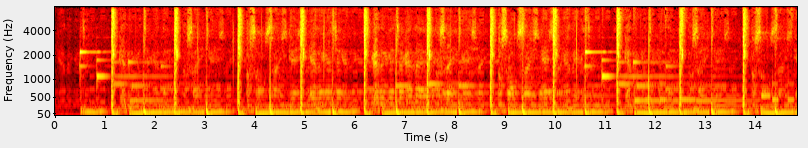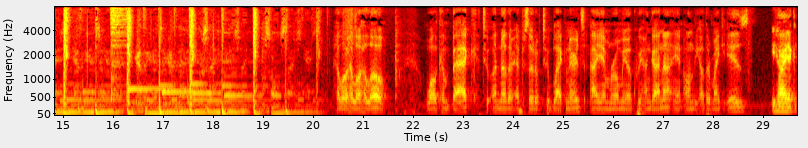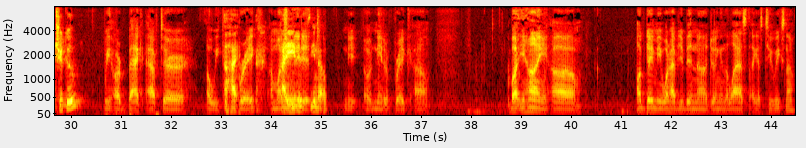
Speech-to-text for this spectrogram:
Hello, hello, hello. Welcome back to another episode of Two Black Nerds. I am Romeo Quihangana, and on the other mic is Ihai Yakachuku. we are back after a week A of hi- break, a much hiatus, needed, you know. need, oh, need of break. Um, but Ihai, um, update me. What have you been uh, doing in the last, I guess, two weeks now?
